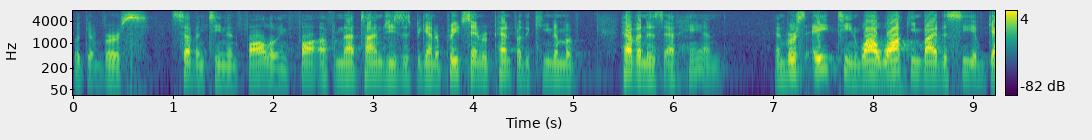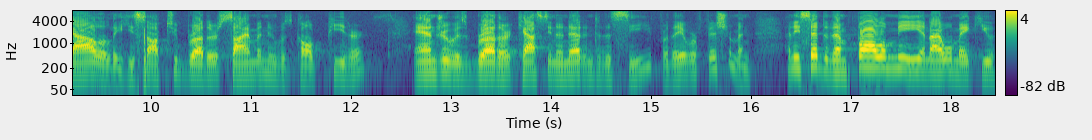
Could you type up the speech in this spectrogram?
Look at verse 17 and following. Uh, from that time, Jesus began to preach, saying, Repent, for the kingdom of heaven is at hand. And verse 18, while walking by the Sea of Galilee, he saw two brothers, Simon, who was called Peter, Andrew, his brother, casting a net into the sea, for they were fishermen. And he said to them, Follow me, and I will make you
